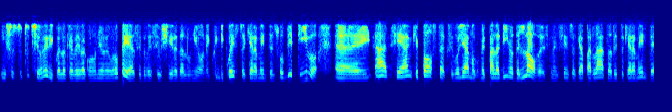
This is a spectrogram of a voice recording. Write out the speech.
in sostituzione di quello che aveva con l'Unione Europea se dovesse uscire dall'Unione. Quindi questo è chiaramente il suo obiettivo. Eh, ha, si è anche posta, se vogliamo, come paladino dell'Ovest, nel senso che ha parlato, ha detto chiaramente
